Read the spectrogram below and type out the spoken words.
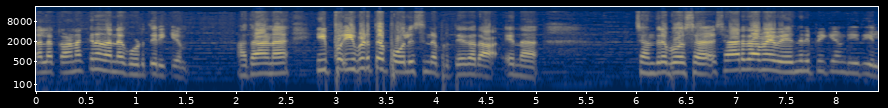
നല്ല കണക്കിന് തന്നെ കൊടുത്തിരിക്കും. അതാണ് ഇപ്പൊ ഇവിടുത്തെ പോലീസിന്റെ പ്രത്യേകത എന്ന് ചന്ദ്രബോസ് ശാരദാമയെ വേദനിപ്പിക്കുന്ന രീതിയിൽ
